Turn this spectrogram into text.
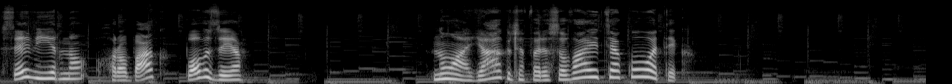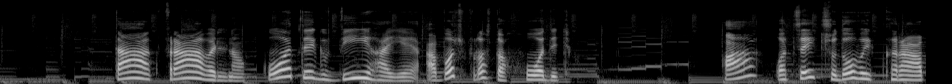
Все вірно, хробак повзе. Ну а як же пересувається котик? Так, правильно, котик бігає або ж просто ходить. А оцей чудовий краб.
